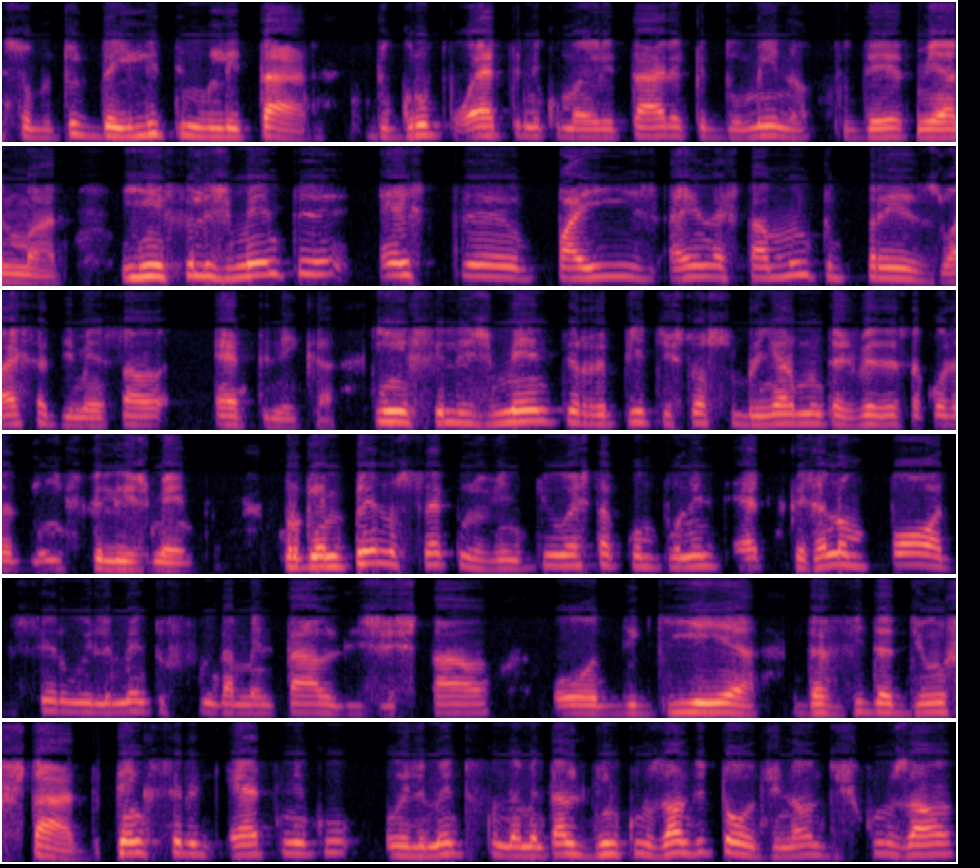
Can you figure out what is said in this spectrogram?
sobretudo da elite militar do grupo étnico maioritário que domina o poder Myanmar. E infelizmente este país ainda está muito preso a esta dimensão étnica. Infelizmente, repito, estou a sublinhar muitas vezes essa coisa de infelizmente. Porque em pleno século XXI, esta componente étnica já não pode ser o elemento fundamental de gestão ou de guia da vida de um Estado. Tem que ser étnico o elemento fundamental de inclusão de todos, não de exclusão,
